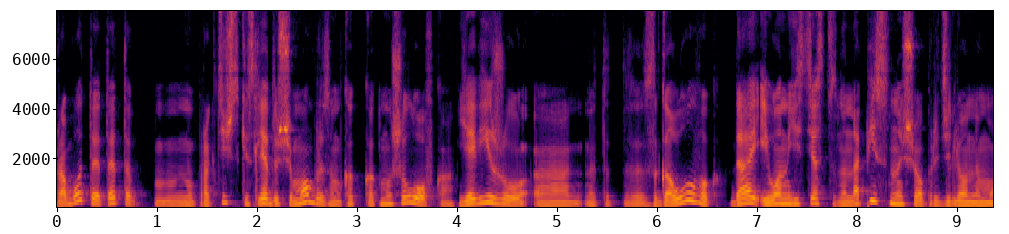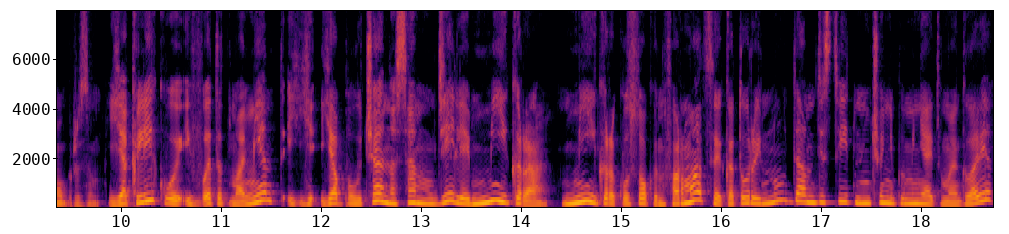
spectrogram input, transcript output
работает это ну, практически следующим образом, как, как мышеловка. Я вижу э, этот заголовок, да, и он, естественно, написан еще определенным образом. Я кликаю, и в этот момент я получаю на самом деле микро, микро кусок информации, который, ну, там действительно ничего не поменяет в моей голове,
